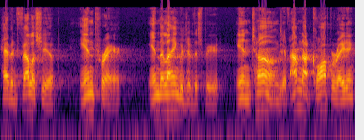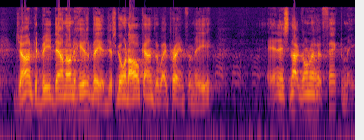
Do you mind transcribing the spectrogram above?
having fellowship in prayer, in the language of the Spirit, in tongues, if I'm not cooperating, John could be down under his bed just going all kinds of way praying for me, and it's not going to affect me.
